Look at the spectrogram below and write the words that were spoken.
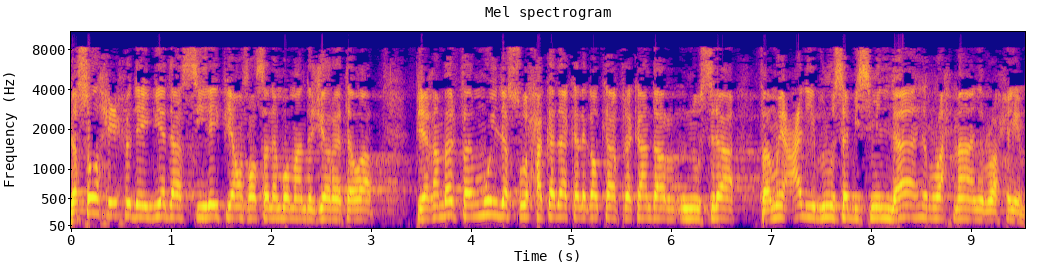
لە سڵحی حودەیبیەدا سیرەی پیان صلی سلم بۆمان دەگێڕێتەوە پێغەمبەر فەرمووی لە سڵحەکەدا کە لەگەڵ کافرەکاندا نووسرا فەرمووی عەلی بنووسە بسم الله الرحمن الرحیم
